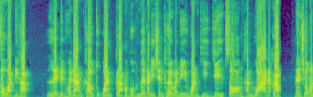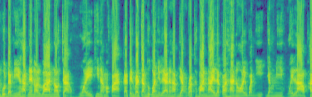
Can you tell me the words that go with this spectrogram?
สวัสดีครับ เลขเด่นหวยดังเข้าทุกวันกลับมาพบเพื่อนๆกันอีกเช่นเคยวันนี้วันที่ 22 ธันวานะครับ ในช่วงวันพุธแบบนี้ครับแน่นอนว่านอกจากหวยที่นำมาฝากกันเป็นประจำทุกวันอยู่แล้วนะครับ อย่างรัฐบาลไทยแล้วก็ฮานอยวันนี้ยังมีหวยลาวพั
